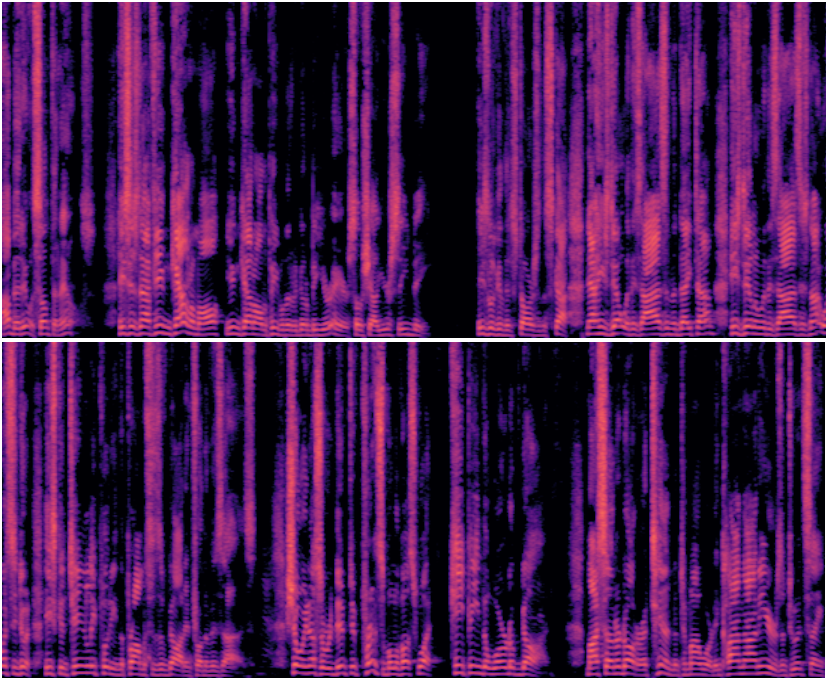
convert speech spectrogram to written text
I bet it was something else. He says, Now if you can count them all, you can count all the people that are going to be your heirs. So shall your seed be. He's looking at the stars in the sky. Now he's dealt with his eyes in the daytime. He's dealing with his eyes. It's not, what's he doing? He's continually putting the promises of God in front of his eyes, showing us a redemptive principle of us what? Keeping the word of God. My son or daughter, attend unto my word. Incline thine ears unto its saying.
